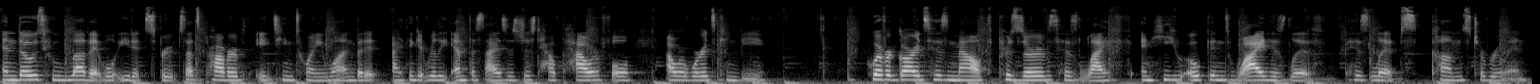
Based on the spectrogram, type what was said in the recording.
and those who love it will eat its fruits. That's Proverbs 18:21, but it I think it really emphasizes just how powerful our words can be. Whoever guards his mouth preserves his life, and he who opens wide his lip, his lips comes to ruin.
